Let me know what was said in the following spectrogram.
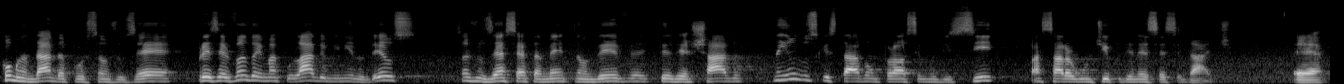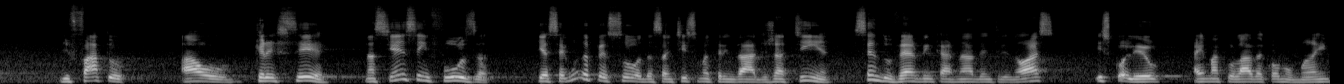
comandada por São José, preservando a Imaculado e o Menino Deus, São José certamente não deve ter deixado nenhum dos que estavam próximo de si passar algum tipo de necessidade. É, de fato, ao crescer na ciência infusa que a segunda pessoa da Santíssima Trindade já tinha, sendo o Verbo encarnado entre nós, escolheu a Imaculada como mãe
